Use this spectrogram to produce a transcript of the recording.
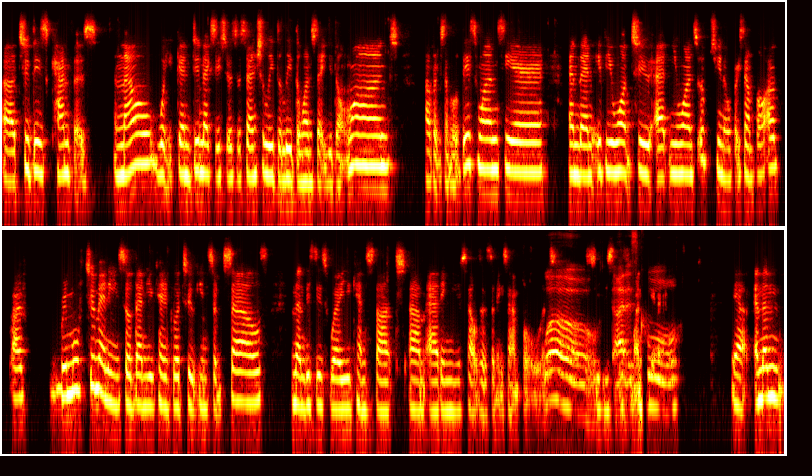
uh, to this canvas. And now what you can do next is just essentially delete the ones that you don't want. Uh, for example, these ones here. And then if you want to add new ones, oops, you know, for example, I've, I've removed too many. So then you can go to insert cells and then this is where you can start um, adding new cells as an example. Let's Whoa, that is cool. Here. Yeah, and then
